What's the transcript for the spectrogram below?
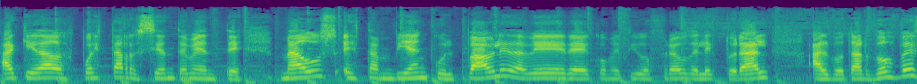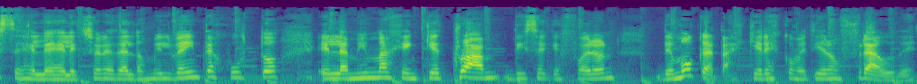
ha quedado expuesta recientemente. Meadows es también culpable de haber eh, cometido fraude electoral al votar dos veces en las elecciones del 2020, justo en la misma en que Trump dice que fueron demócratas quienes cometieron fraude.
